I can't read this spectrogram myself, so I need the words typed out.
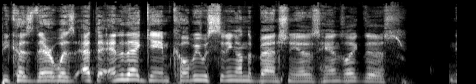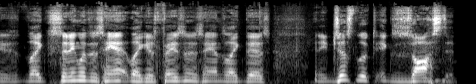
because there was at the end of that game, Kobe was sitting on the bench and he had his hands like this. He's like sitting with his hand, like his face in his hands like this, and he just looked exhausted.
